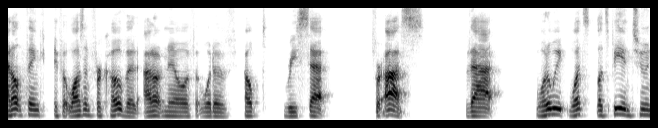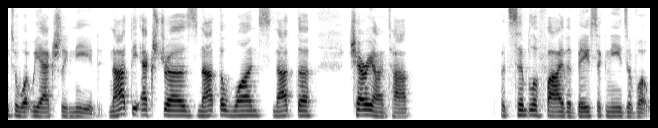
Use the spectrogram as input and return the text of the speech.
I don't think if it wasn't for COVID, I don't know if it would have helped reset for mm-hmm. us that what do we what's let's be in tune to what we actually need not the extras not the wants not the cherry on top but simplify the basic needs of what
